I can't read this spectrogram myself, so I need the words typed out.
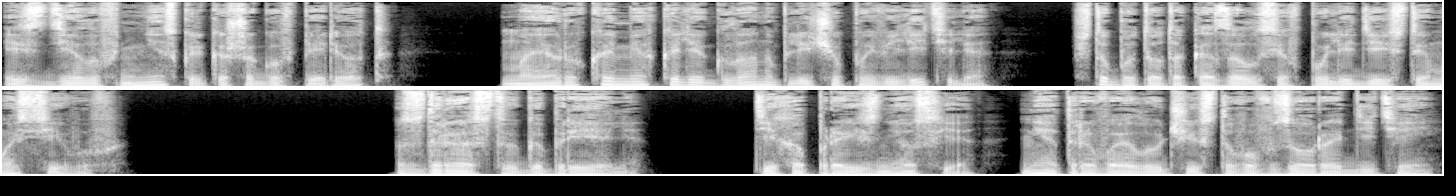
и, сделав несколько шагов вперед, моя рука мягко легла на плечо повелителя, чтобы тот оказался в поле действия массивов. «Здравствуй, Габриэль», — тихо произнес я, не отрывая лучистого взора от детей.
